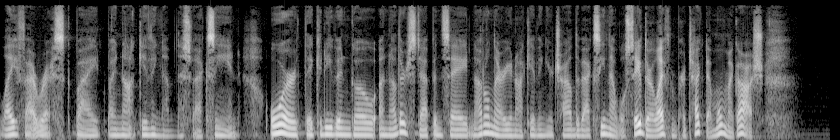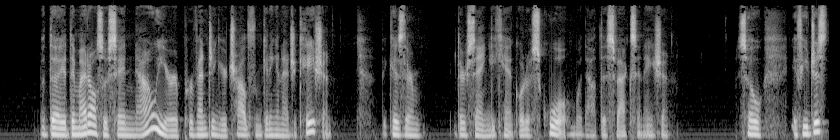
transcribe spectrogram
life at risk by by not giving them this vaccine. Or they could even go another step and say, not only are you not giving your child the vaccine that will save their life and protect them, oh my gosh, they, they might also say now you're preventing your child from getting an education because they're they're saying you can't go to school without this vaccination. So if you just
